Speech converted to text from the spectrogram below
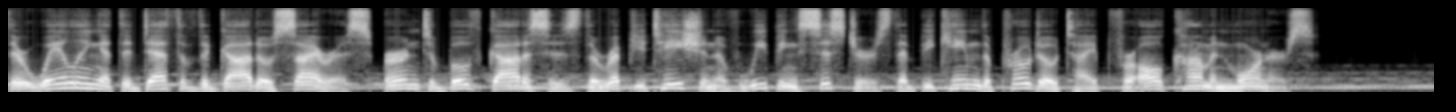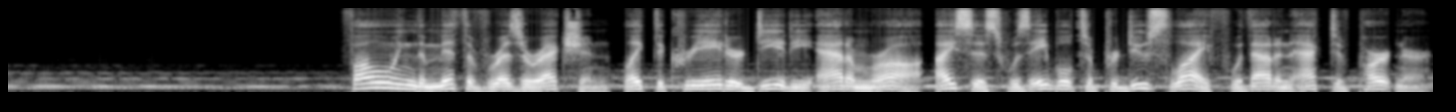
Their wailing at the death of the god Osiris earned to both goddesses the reputation of weeping sisters that became the prototype for all common mourners. Following the myth of resurrection, like the creator deity Atum Ra, Isis was able to produce life without an active partner.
